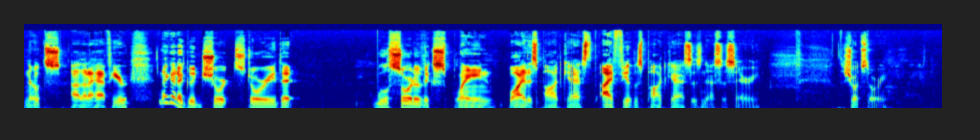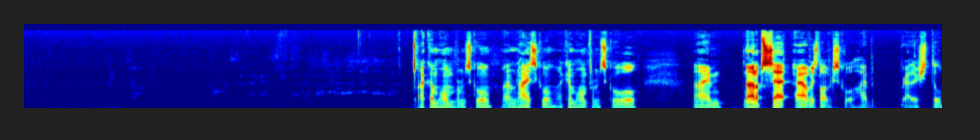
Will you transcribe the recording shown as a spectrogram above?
notes uh, that I have here, and I got a good short story that will sort of explain why this podcast, I feel this podcast is necessary. The short story. I come home from school. I'm in high school. I come home from school. I'm not upset. I always loved school. I would rather still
